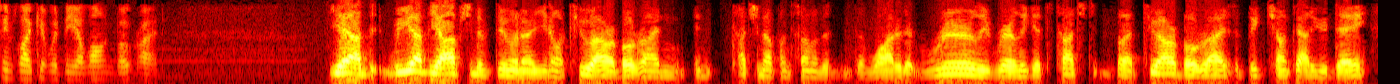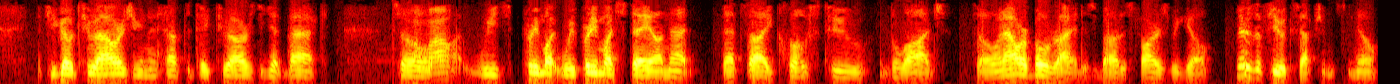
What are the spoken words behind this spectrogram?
Seems like it would be a long boat ride. Yeah, we have the option of doing a you know a two hour boat ride and, and touching up on some of the the water that rarely rarely gets touched. But two hour boat ride is a big chunk out of your day. If you go two hours, you're going to have to take two hours to get back. So Oh, wow. we pretty much we pretty much stay on that that side close to the lodge. So an hour boat ride is about as far as we go. There's a few exceptions, you know.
